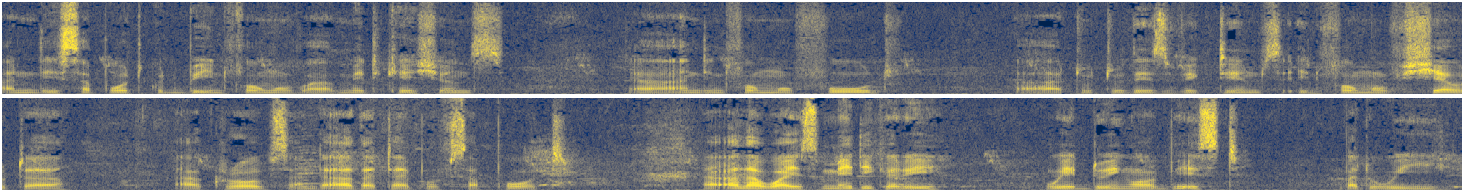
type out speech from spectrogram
and this support could be in form of uh, medications uh, and in form of food uh, to, to these victims, in form of shelter, uh, crops, and other type of support. Otherwise, medically, we're doing our best, but we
